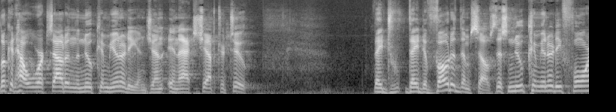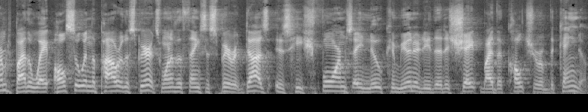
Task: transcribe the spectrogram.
Look at how it works out in the new community in, Gen- in Acts chapter 2. They, they devoted themselves. This new community formed, by the way, also in the power of the Spirit. It's one of the things the Spirit does is He forms a new community that is shaped by the culture of the kingdom.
